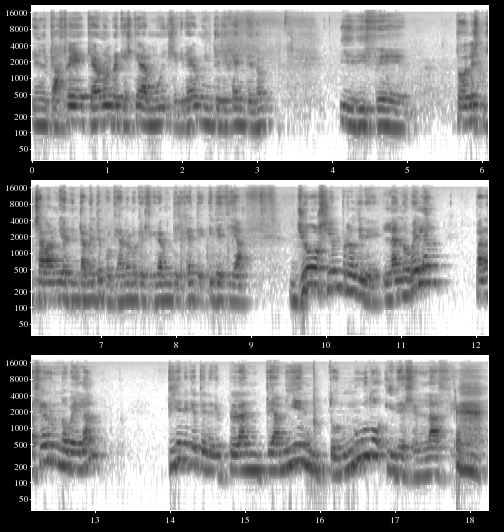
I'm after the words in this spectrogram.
en el café, que era un hombre que, es era muy, se creía muy inteligente, ¿no? Y dice, todos le escuchaban muy atentamente porque era un hombre que se creía muy inteligente, y decía, yo siempre lo diré, la novela, para ser novela, tiene que tener planteamiento, nudo y desenlace.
